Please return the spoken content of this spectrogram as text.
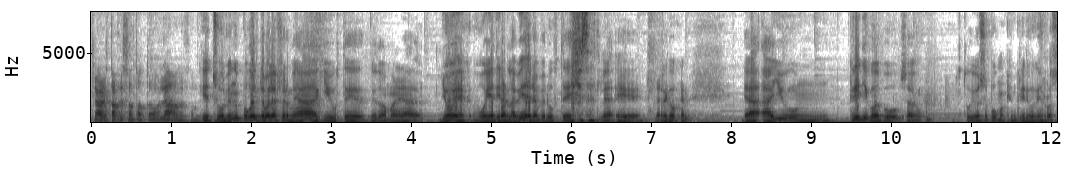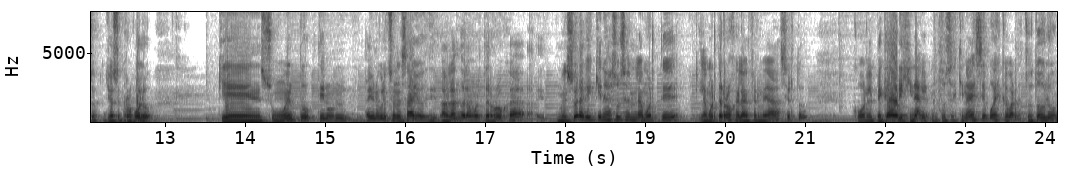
claro, está presente en todos lados en el fondo. Y de hecho, volviendo un poco al tema de la enfermedad, aquí usted, de todas maneras, yo voy a, a tirar la piedra, pero ustedes quizás la, eh, la recojan. Eh, Hay un crítico de Poe, o sea, un estudioso Poe, más que un crítico, que es Joseph, Ropolo, que en su momento tiene un, hay una colección de ensayos hablando de la muerte roja. Menciona que hay quienes asocian la muerte, la muerte roja, la enfermedad, ¿cierto? Con el pecado original. Entonces, que nadie se puede escapar de esto. Todos los-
